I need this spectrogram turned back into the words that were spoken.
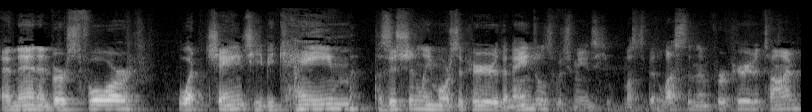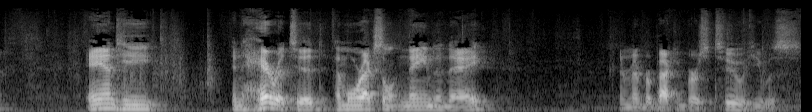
And then in verse 4, what changed? He became positionally more superior than angels, which means he must have been less than them for a period of time. And he inherited a more excellent name than they. And remember back in verse 2, he was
